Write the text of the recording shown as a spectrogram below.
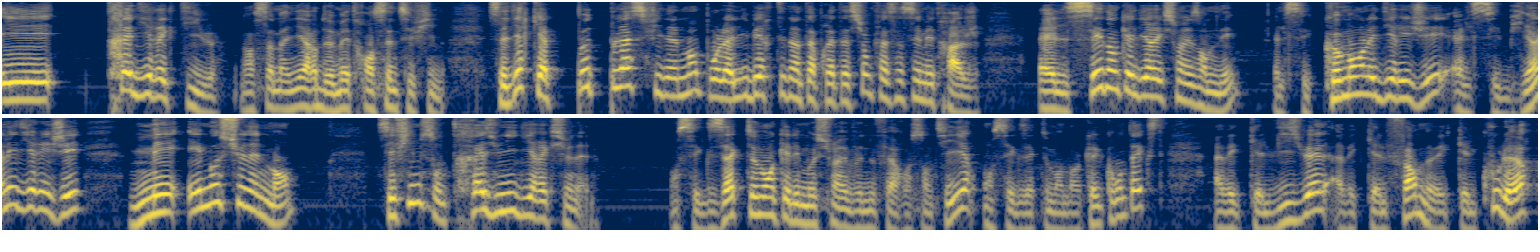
est très directive dans sa manière de mettre en scène ses films. C'est-à-dire qu'il y a peu de place finalement pour la liberté d'interprétation face à ses métrages. Elle sait dans quelle direction les emmener, elle sait comment les diriger, elle sait bien les diriger, mais émotionnellement, ces films sont très unidirectionnels. On sait exactement quelle émotion elle veut nous faire ressentir, on sait exactement dans quel contexte, avec quel visuel, avec quelle forme, avec quelle couleur.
